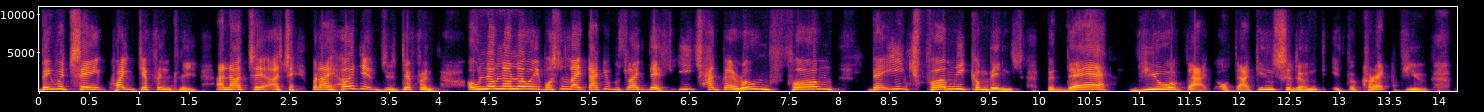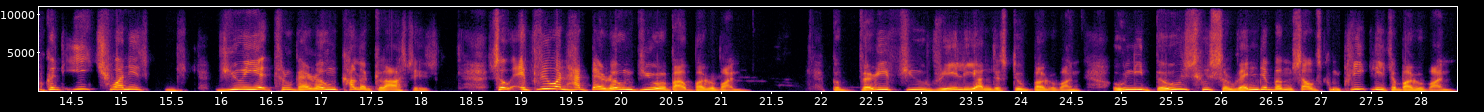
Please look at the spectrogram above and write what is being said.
they would say it quite differently. And I'd say, I'd say, but I heard it was different. Oh, no, no, no, it wasn't like that. It was like this. Each had their own firm, they're each firmly convinced that their view of that, of that incident is the correct view because each one is viewing it through their own colored glasses. So everyone had their own view about Bhagavan but very few really understood Bhagavan. Only those who surrender themselves completely to Bhagavan,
